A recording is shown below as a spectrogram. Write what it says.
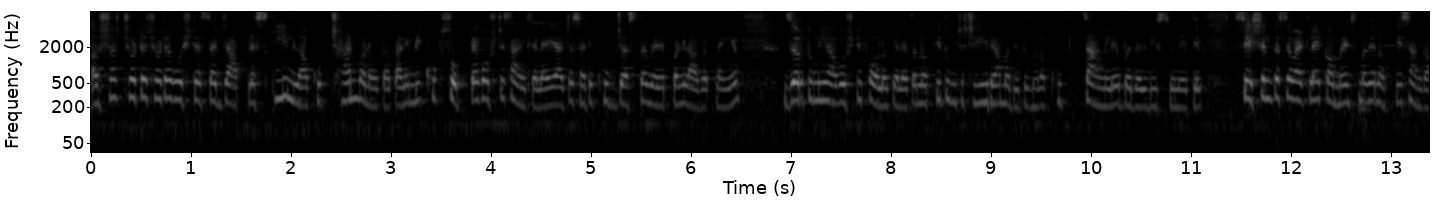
अशाच छोट्या छोट्या गोष्टी असतात ज्या आपल्या स्किनला खूप छान बनवतात आणि मी खूप सोप्या गोष्टी सांगितलेल्या आहे याच्यासाठी खूप जास्त वेळ पण लागत नाही आहे जर तुम्ही ह्या गोष्टी फॉलो केल्या तर नक्की तुमच्या चेहऱ्यामध्ये तुम्हाला खूप चांगले बदल दिसून येतील. सेशन कसं वाटलं आहे कमेंट्समध्ये नक्की सांगा.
